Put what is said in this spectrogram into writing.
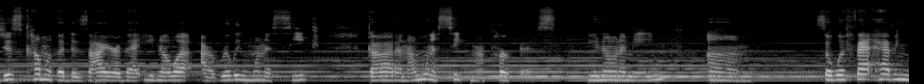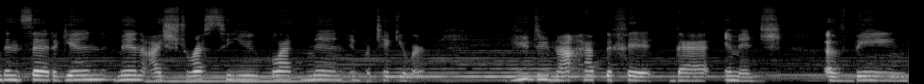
Just come with a desire that you know what I really want to seek God and I want to seek my purpose. You know what I mean? Um, so, with that having been said, again, men, I stress to you, black men in particular, you do not have to fit that image of being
